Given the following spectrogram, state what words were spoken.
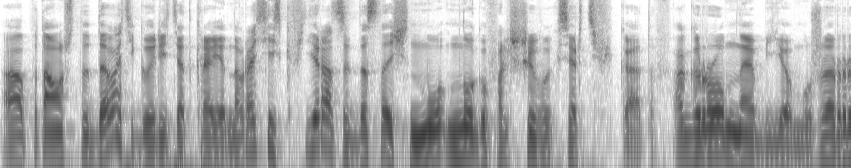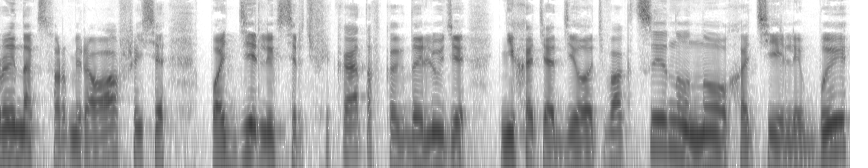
а, потому что, давайте говорить откровенно, в Российской Федерации достаточно много фальшивых сертификатов, огромный объем, уже рынок сформировавшийся поддельных сертификатов, когда люди не хотят делать вакцину, но хотели бы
